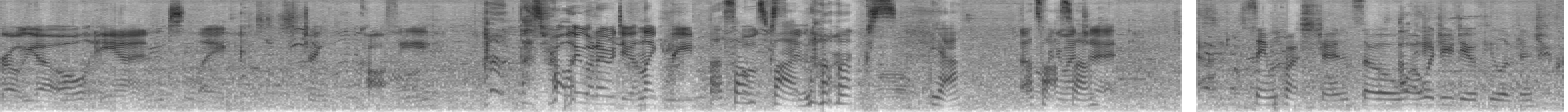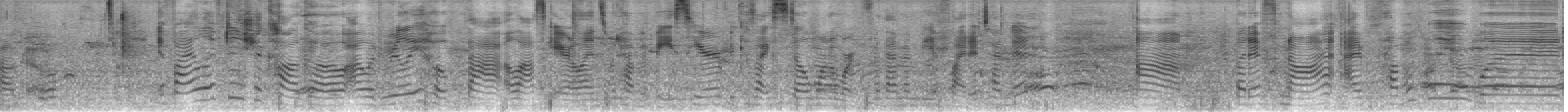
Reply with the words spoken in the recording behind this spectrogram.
froyo and like drink coffee. That's probably what I would do and like read. That sounds books in fun. parks. Yeah, That's, that's, awesome. much it. Same question. So, what would you do if you lived in Chicago? If I lived in Chicago, I would really hope that Alaska Airlines would have a base here because I still want to work for them and be a flight attendant. But if not, I probably would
